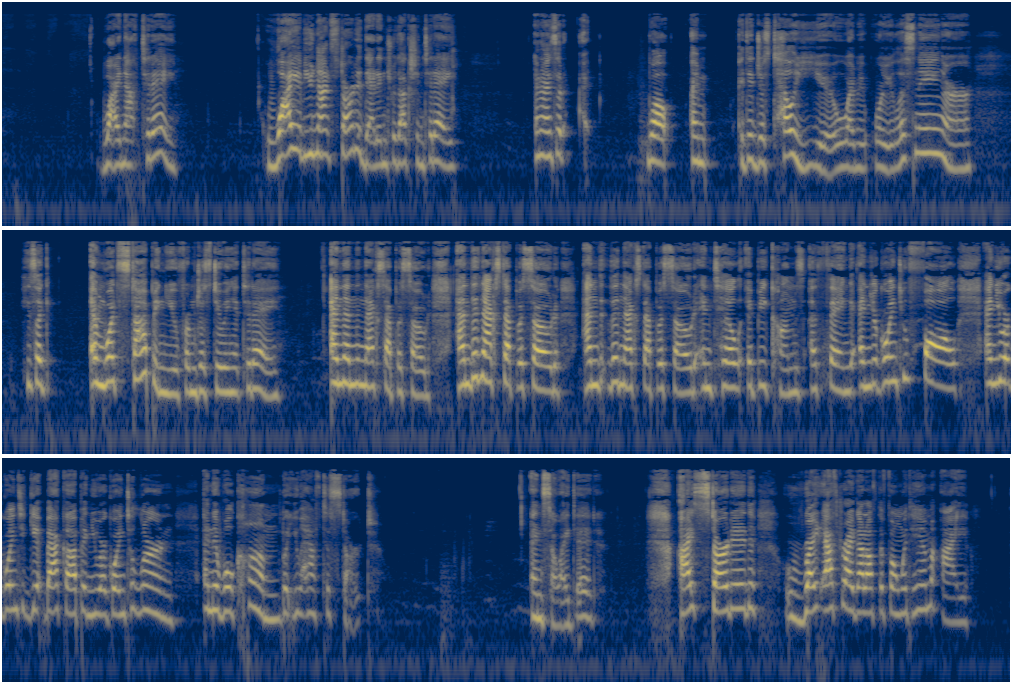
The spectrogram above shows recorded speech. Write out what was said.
Why not today? Why have you not started that introduction today? And I said, I, well, I'm I did just tell you. I mean, were you listening or he's like, and what's stopping you from just doing it today? And then the next episode, and the next episode, and the next episode until it becomes a thing. And you're going to fall, and you are going to get back up, and you are going to learn, and it will come, but you have to start. And so I did. I started right after I got off the phone with him. I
